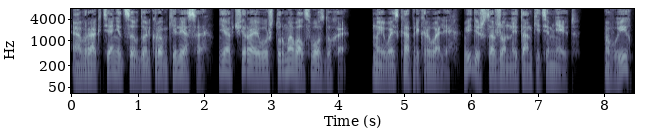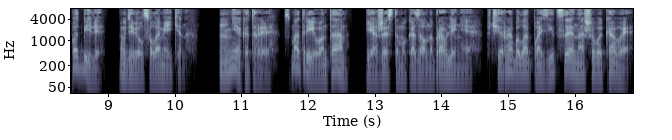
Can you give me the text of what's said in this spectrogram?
А враг тянется вдоль кромки леса. Я вчера его штурмовал с воздуха. Мы войска прикрывали. Видишь, сожженные танки темнеют». «Вы их подбили?» — удивился Ламейкин. «Некоторые. Смотри, вон там». Я жестом указал направление. Вчера была позиция нашего КВ.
